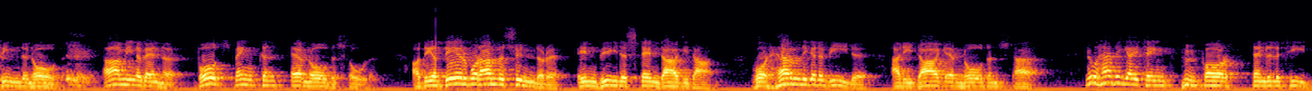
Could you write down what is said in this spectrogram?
finne nåde. Ja, mine venner, båtsbenken er nådestolen. Og det er der hvor alle syndere innbydes den dag i dag. Hvor herlig er det vite at i dag er nådens dag. Nå hadde jeg tenkt for den lille tid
